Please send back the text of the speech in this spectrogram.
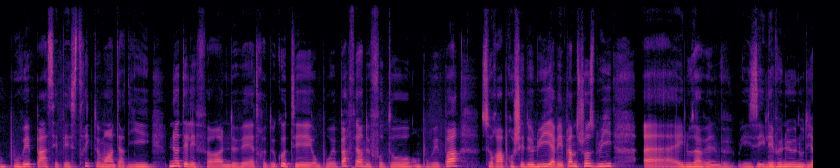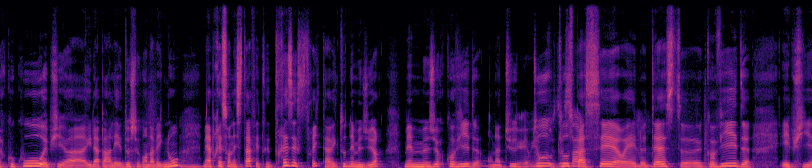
on ne pouvait pas, c'était strictement interdit. Nos téléphones devaient être de côté, on ne pouvait pas faire de photos, on ne pouvait pas se rapprocher de lui. Il y avait plein de choses. Lui, euh, il, nous avait, il est venu nous dire coucou, et puis euh, il a parlé deux secondes avec nous. Mm. Mais après, son staff était très strict avec toutes les mesures, même mesures Covid. On a Eh oui, tout, tous ça. passé le test euh, Covid. Et puis,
